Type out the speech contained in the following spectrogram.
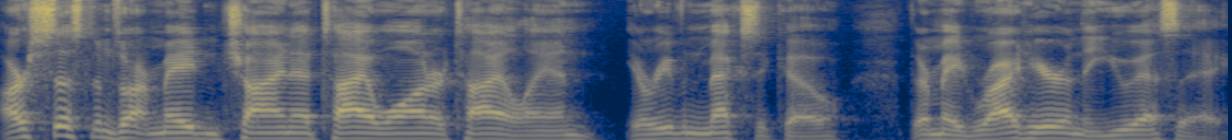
our systems aren't made in China, Taiwan, or Thailand, or even Mexico. They're made right here in the USA.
